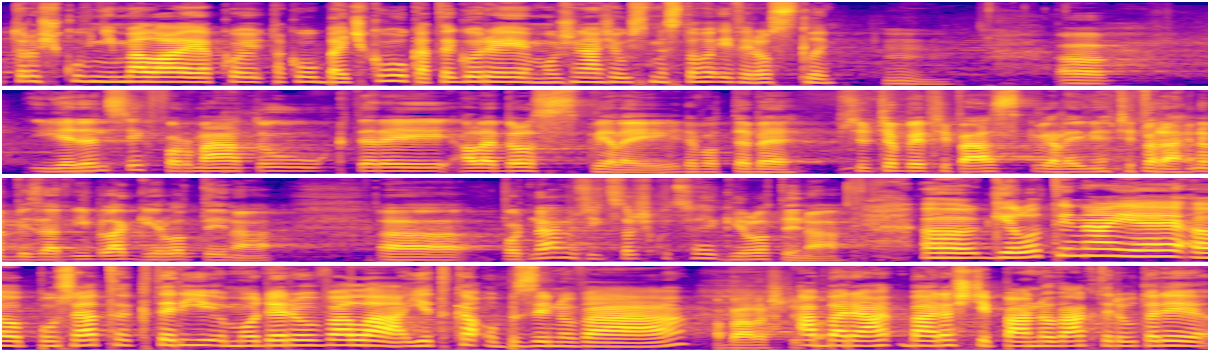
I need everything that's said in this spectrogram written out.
trošku vnímala jako takovou Bčkovou kategorii, možná, že už jsme z toho i vyrostli. Hmm. Uh, jeden z těch formátů, který ale byl skvělý, nebo tebe, při by připadá skvělý, mě připadá jenom bizarní, byla gilotina. Uh, pojď nám říct trošku, co je gilotina. Uh, gilotina je uh, pořad, který moderovala Jitka Obzinová a Bára, a Bára, Bára Štěpánová, kterou tady uh,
